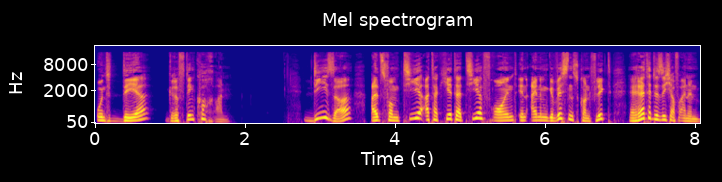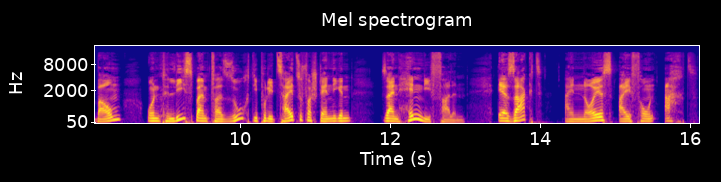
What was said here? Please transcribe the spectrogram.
und der griff den Koch an. Dieser, als vom Tier attackierter Tierfreund in einem Gewissenskonflikt, rettete sich auf einen Baum und ließ beim Versuch, die Polizei zu verständigen, sein Handy fallen. Er sagt, ein neues iPhone 8.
